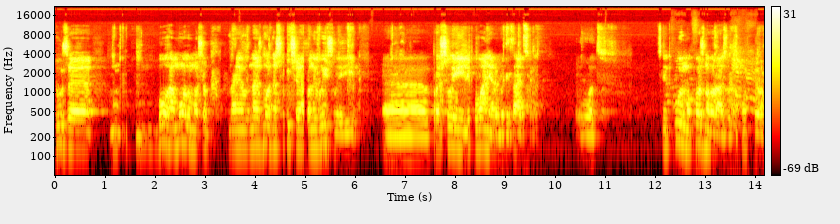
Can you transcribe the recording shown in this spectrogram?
Дуже Бога молимо, щоб на, на, можна швидше вони вийшли і е, пройшли лікування, реабілітацію. От. Слідкуємо кожного разу, тому що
